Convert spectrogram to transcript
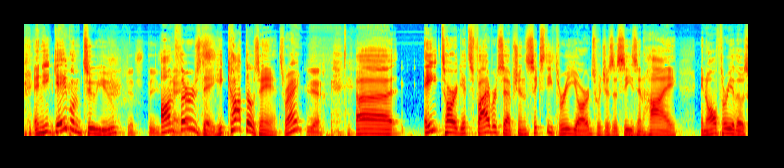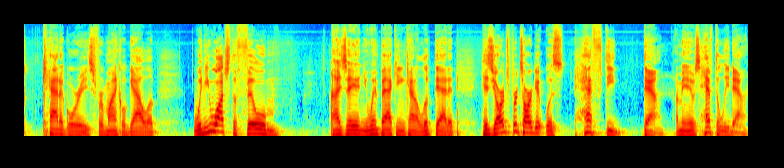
and he gave them to you on hands. Thursday. He caught those hands, right? Yeah. Uh, eight targets, five receptions, 63 yards, which is a season high in all three of those categories for Michael Gallup. When you watch the film, Isaiah, and you went back and you kind of looked at it, his yards per target was hefty down. I mean, it was heftily down.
